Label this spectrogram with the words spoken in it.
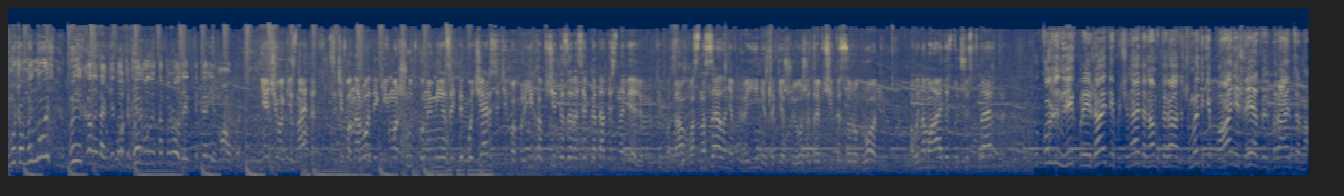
Тому що минуть виїхали так, якось вирвали на природу, як дикарі, мавпи. Ні, чуваки, знаєте, це типу народ, який маршрутку не вміє зайти по черзі, типу, приїхав вчити зараз, як кататись на велику. Типу, та? У вас населення в країні таке, що його ще треба вчити 40 років. А ви намагаєтесь тут щось втерти? Ви кожен рік приїжджаєте і починаєте нам втирати, що ми такі погані трезви збираємося на.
